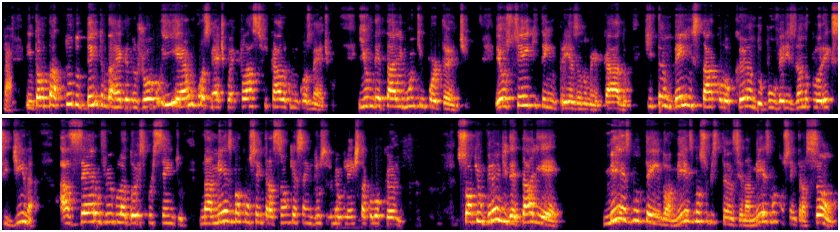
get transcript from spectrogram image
Tá. Então está tudo dentro da regra do jogo e é um cosmético, é classificado como um cosmético. E um detalhe muito importante: eu sei que tem empresa no mercado que também está colocando, pulverizando clorexidina a 0,2%, na mesma concentração que essa indústria do meu cliente está colocando. Só que o grande detalhe é, mesmo tendo a mesma substância na mesma concentração,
